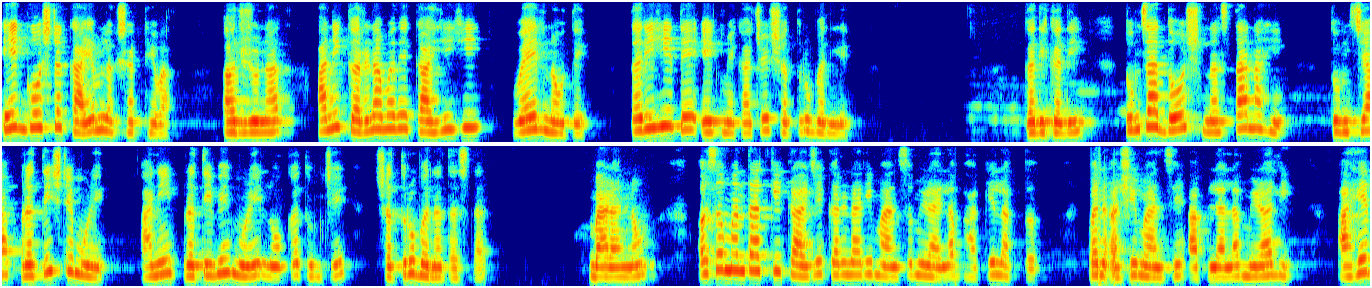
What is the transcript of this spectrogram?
एक गोष्ट कायम लक्षात ठेवा. अर्जुनात आणि कर्णामध्ये काहीही वैर नव्हते तरीही ते एकमेकाचे शत्रू बनले. कधी कधी तुमचा दोष नसतानाही तुमच्या प्रतिष्ठेमुळे आणि प्रतिभेमुळे लोक तुमचे शत्रू बनत असतात. बाळांनो असं म्हणतात की काळजी करणारी माणसं मिळायला भाग्य लागतं. पण अशी माणसे आपल्याला मिळाली आहेत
